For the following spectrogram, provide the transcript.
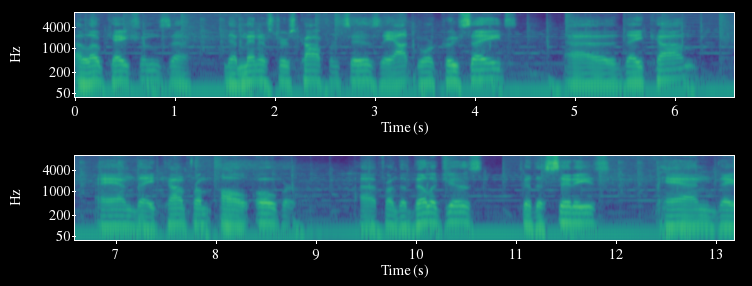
locations, the ministers' conferences, the outdoor crusades. they come and they come from all over, uh, from the villages to the cities, and they,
